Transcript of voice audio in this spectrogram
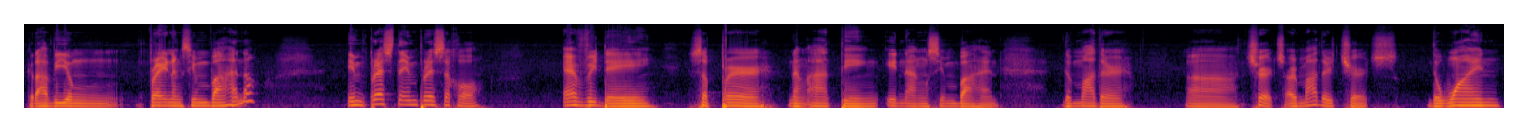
Grabe yung prayer ng simbahan, no? Impressed na impressed ako every day sa prayer ng ating inang simbahan, the mother uh, church, our mother church, the one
